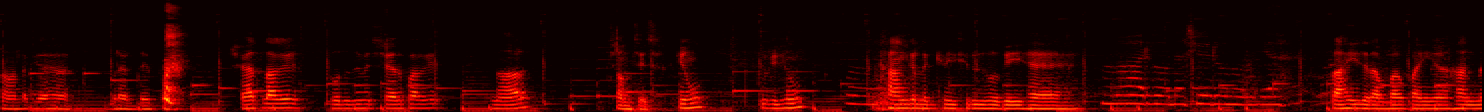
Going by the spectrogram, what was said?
ਖਾਣ ਲੱਗਿਆ ਹੈ ਬ੍ਰੈਡ ਦੇ ਉੱਪਰ। ਸ਼ਹਿਦ ਲਾ ਦੁੱਧ ਦੇ ਵਿੱਚ ਸ਼ਹਿਦ ਪਾ ਕੇ ਨਾਲ ਚਮਚੇ ਚ। ਕਿਉਂ? ਕਿਉਂਕਿ ਕਿਉਂ? ਖੰਗ ਲੱਗਣੀ ਸ਼ੁਰੂ ਹੋ ਗਈ ਹੈ। ਮਾਰ ਹੋਣਾ ਸ਼ੁਰੂ ਹੋ ਗਿਆ ਤਾਂ ਹੀ ਜਰਾਬਾਂ ਪਾਈਆਂ ਹਨ।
